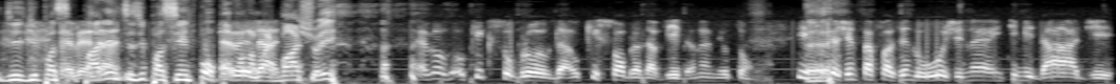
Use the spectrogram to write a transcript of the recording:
de, de paci... é parentes de paciente. Pô, pode é falar mais baixo aí? É, o, o, que, que sobrou, da, o que sobra da vida, né, Milton? Isso é. que a gente está fazendo hoje, né? Intimidade.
